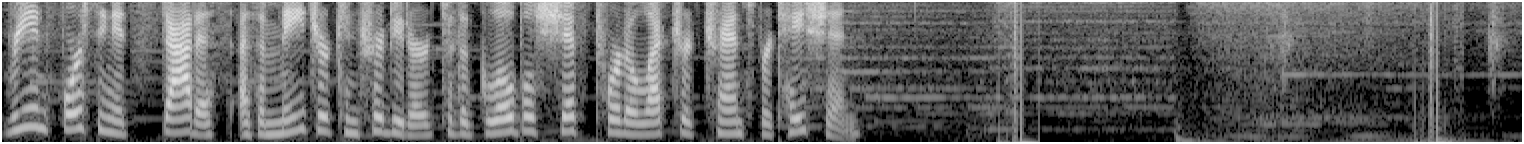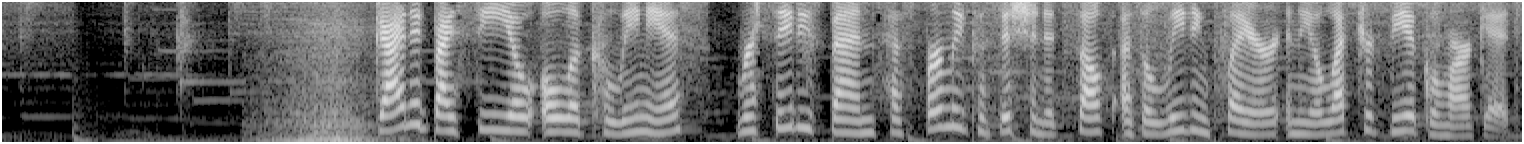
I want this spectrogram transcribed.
reinforcing its status as a major contributor to the global shift toward electric transportation. Guided by CEO Ola Källenius, Mercedes-Benz has firmly positioned itself as a leading player in the electric vehicle market,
